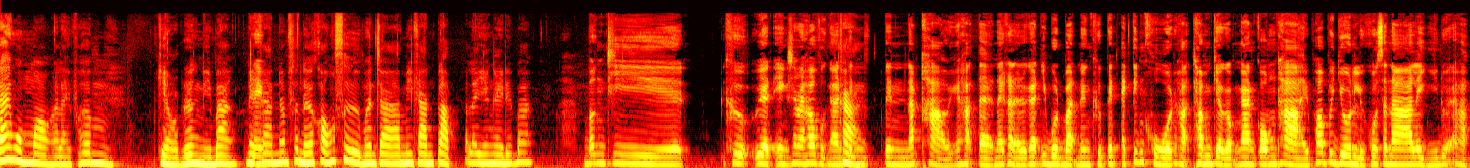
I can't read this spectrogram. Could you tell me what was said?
ได้มุมมองอะไรเพิ่มเกี่ยวกับเรื่องนี้บ้าง ในการนำเสนอของสื่อมันจะมีการปรับอะไรยังไงได้บ้าง บางที คือเวียนเองใช่ไหมคะฝึกงานเป็นเป็นนักข่าวอย่างเงี้ยค่ะแต่ในขณะเดียวกันอีกบทบาทหนึ่งคือเป็น acting coach ค่ะทำเกี่ยวกับงานกองถ่ายภาพยนตร์หรือโฆษณาอะไรอย่างงี้ด้วยค่ะ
